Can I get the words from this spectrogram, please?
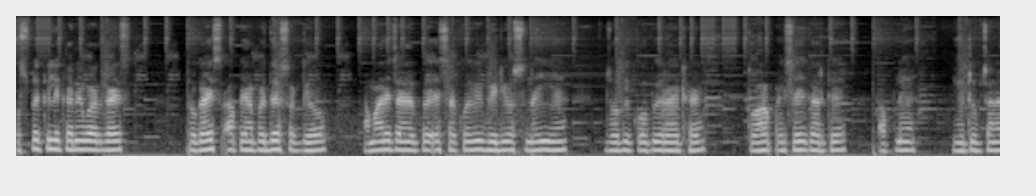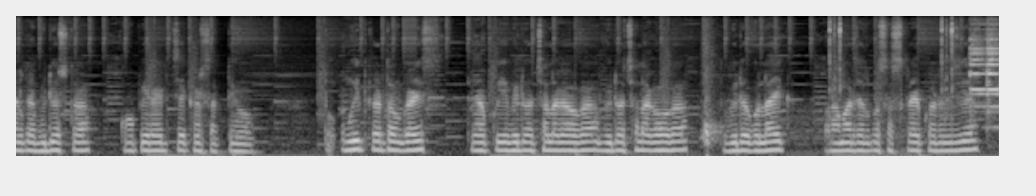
उस पर क्लिक करने के बाद गाइस तो गाइस आप यहाँ पर देख सकते हो, हमारे चैनल पर ऐसा कोई भी वीडियोस नहीं है जो कि कॉपीराइट है। तो आप ऐसे ही करके अपने यूट्यूब चैनल का वीडियोस का कॉपीराइट चेक कर सकते हो। तो उम्मीद करता हूँ गाइस कि आपको ये वीडियो अच्छा लगा होगा। वीडियो अच्छा लगा होगा तो वीडियो को लाइक और हमारे चैनल को सब्सक्राइब कर दीजिए।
